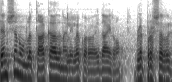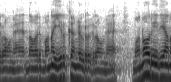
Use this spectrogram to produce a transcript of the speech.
டென்ஷன் உங்களை தாக்காத நிலையில் குறை இதாயிரும். பிளட் ப்ரெஷர் இருக்கிறவங்க இந்த மாதிரி மன இறுக்கங்கள் இருக்கிறவங்க மனோ ரீதியான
